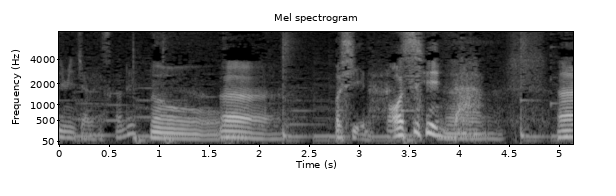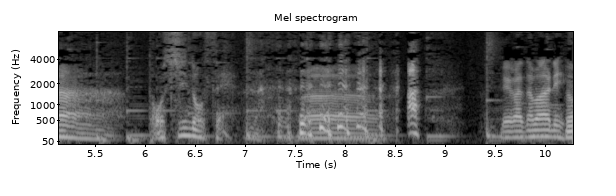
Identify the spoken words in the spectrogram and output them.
意味じゃないですかね。うんうん。惜しいな。惜しいんだ。うん。年のせ。うんあ、メガネ玉に、うん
